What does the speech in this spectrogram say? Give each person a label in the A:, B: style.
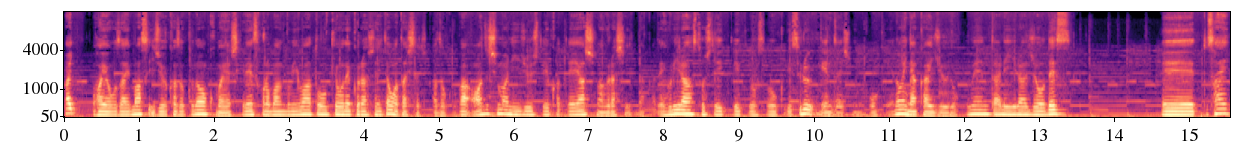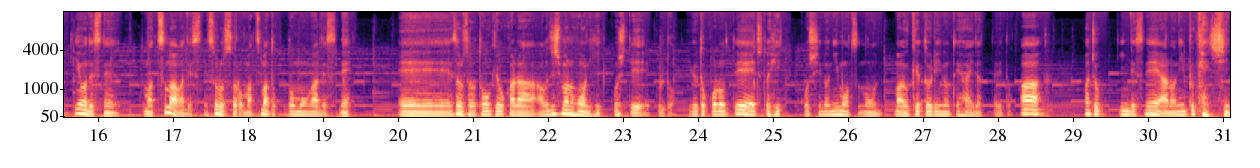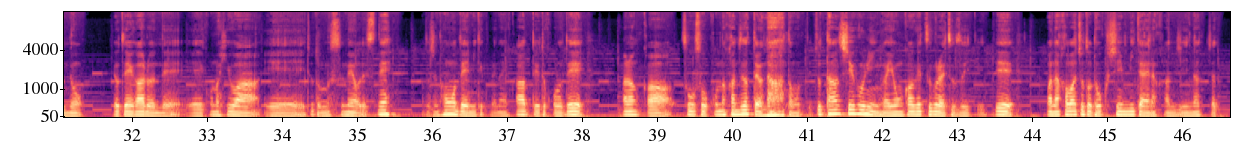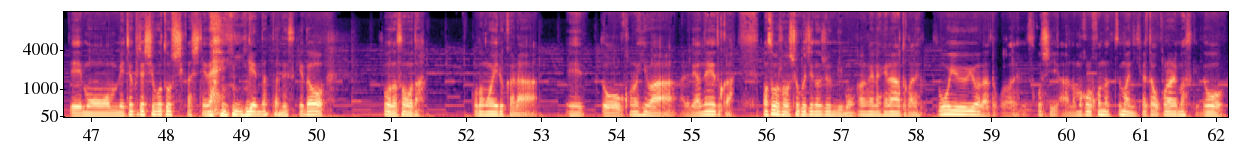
A: はい。おはようございます。移住家族の小林家です。この番組は東京で暮らしていた私たち家族が淡路島に移住している家庭や島暮らしの、中でフリーランスとして生きていく様子をお送りする現在進行形の田舎移住ドキュメンタリーラジオです。えー、っと、最近はですね、まあ、妻がですね、そろそろ、まあ、妻と子供がですね、えー、そろそろ東京から淡路島の方に引っ越してくるというところで、ちょっと引っ越しの荷物の、まあ、受け取りの手配だったりとか、まあ、直近ですね、あの、妊婦検診の予定があるんで、えー、この日は、えー、ちょっと娘をですね、私の方で見てくれないかっていうところで、あなんか、そうそう、こんな感じだったよなと思って、ちょっと単身赴任が4ヶ月ぐらい続いていて、まあ、半ばちょっと独身みたいな感じになっちゃって、もうめちゃくちゃ仕事しかしてない人間だったんですけど、そうだそうだ。子供いるから、えー、っと、この日はあれだよねとか、まあ、そろそろ食事の準備も考えなきゃなとかね、そういうようなところがね、少し、あの、まあ、これこんな妻に生き方怒られますけど、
